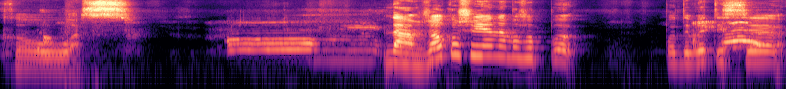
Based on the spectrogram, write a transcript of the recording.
Клас. Дам, жалко, що я не можу по- подивитися.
